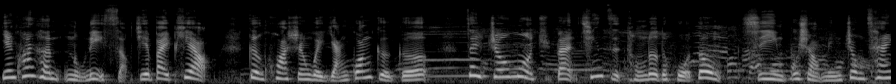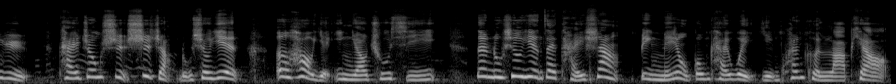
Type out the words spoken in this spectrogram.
严宽恒努力扫街拜票，更化身为阳光哥哥，在周末举办亲子同乐的活动，吸引不少民众参与。台中市市长卢秀燕二号也应邀出席，但卢秀燕在台上并没有公开为严宽恒拉票。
